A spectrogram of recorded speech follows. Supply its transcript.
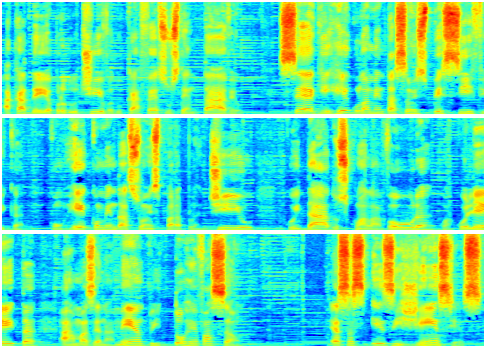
A cadeia produtiva do café sustentável segue regulamentação específica, com recomendações para plantio, cuidados com a lavoura, com a colheita, armazenamento e torrefação. Essas exigências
